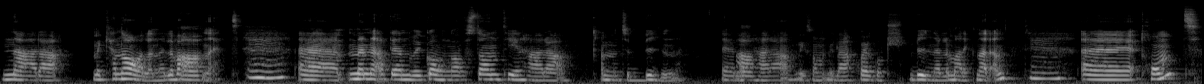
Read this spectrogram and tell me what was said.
nära med kanalen eller vattnet. Mm. Eh, men att det ändå är gångavstånd till den här ja, men typ byn. Eller Ja. den här liksom, lilla skärgårdsbyn eller marknaden. Mm. Eh, tomt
